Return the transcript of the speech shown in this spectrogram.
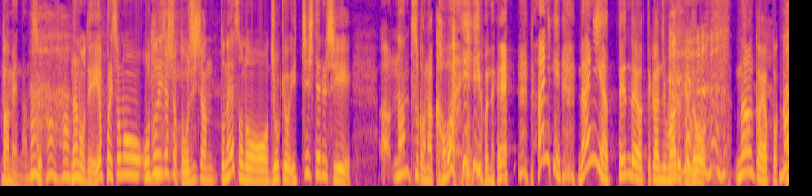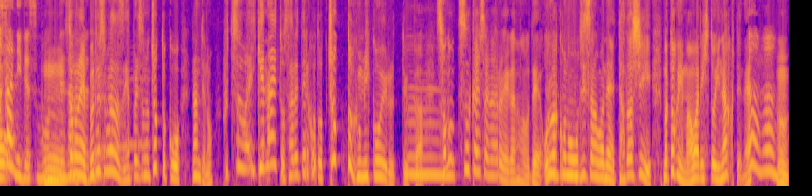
場面なんですよ。なので、やっぱりその踊り出しちゃったおじちゃんとね、その状況一致してるし、あなんつうかな、可愛いよね。何、何やってんだよって感じもあるけど、なんかやっぱまさにですもんねうそのね、ブルース・ブラザーズ、やっぱりそのちょっとこう、なんていうの、普通はいけないとされてることをちょっと踏み越えるっていうか、うん。その痛快さがある映画なので、俺はこのおじさんはね、正しい、まあ、特に周り人いなくてね、うんうん。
